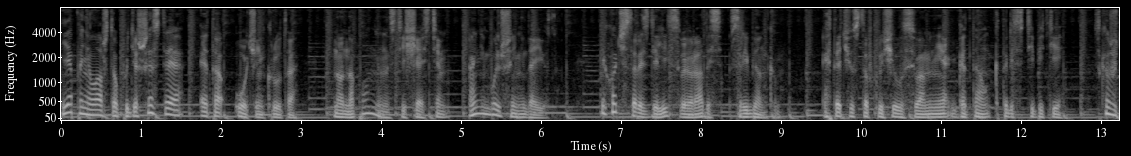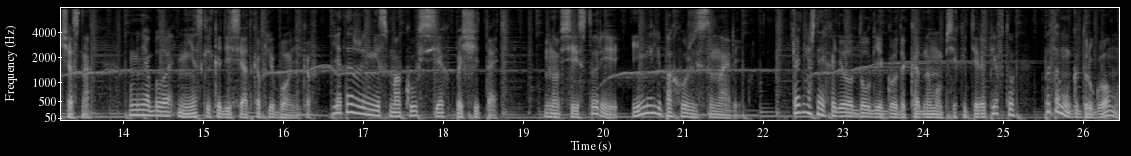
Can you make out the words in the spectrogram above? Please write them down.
я поняла, что путешествия — это очень круто, но наполненности счастьем они больше не дают. И хочется разделить свою радость с ребенком. Это чувство включилось во мне годам к 35. Скажу честно, у меня было несколько десятков любовников. Я даже не смогу всех посчитать. Но все истории имели похожий сценарий. Конечно, я ходила долгие годы к одному психотерапевту, потом к другому.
